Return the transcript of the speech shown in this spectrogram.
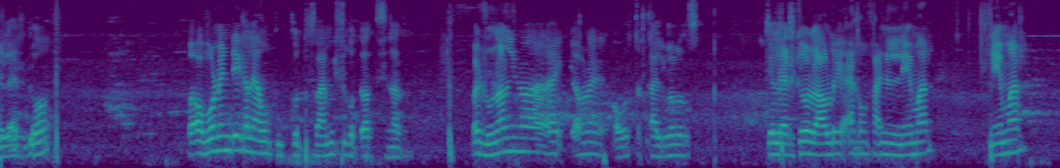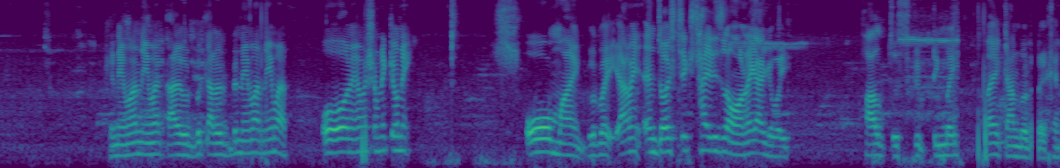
লেটস গো অপোনেন্টে খালি আমার কুক করতেছে আমি কিছু করতে পারতেছি না ভাই রোনাল্ডিনো আমার অবস্থা কালি করে বলছে লেটস গো রাহুল এখন final Neymar Neymar Neymar Neymar কারে উঠবে কারে উঠবে নেমার নেমার ও নেমার সামনে কেউ নেই ও মাই গুড ভাই আমি জয়স্টিক ছাই দিয়েছিলাম অনেক আগে ভাই ফালতু স্ক্রিপ্টিং ভাই ভাই কান্দ দেখেন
